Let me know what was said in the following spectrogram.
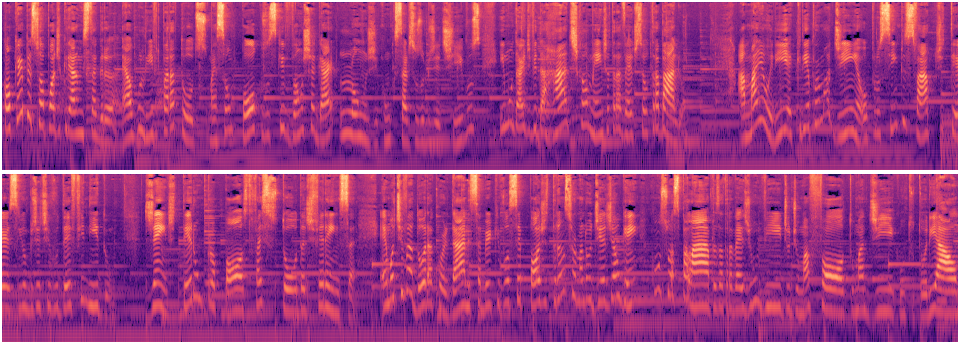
Qualquer pessoa pode criar um Instagram, é algo livre para todos, mas são poucos os que vão chegar longe, conquistar seus objetivos e mudar de vida radicalmente através do seu trabalho. A maioria cria por modinha ou pelo simples fato de ter sem objetivo definido. Gente, ter um propósito faz toda a diferença. É motivador acordar e saber que você pode transformar o dia de alguém com suas palavras através de um vídeo, de uma foto, uma dica, um tutorial.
